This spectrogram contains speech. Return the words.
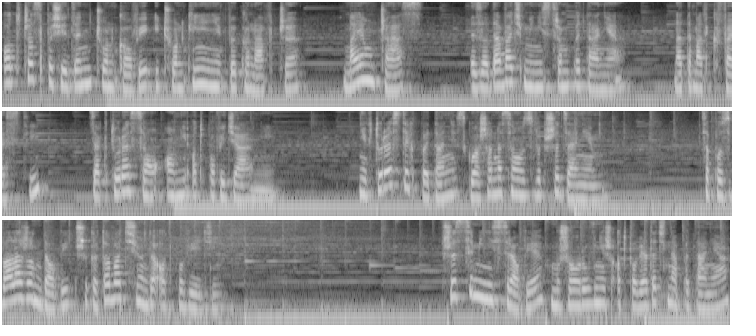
Podczas posiedzeń członkowie i członkinie niewykonawcze mają czas, by zadawać ministrom pytania na temat kwestii, za które są oni odpowiedzialni. Niektóre z tych pytań zgłaszane są z wyprzedzeniem, co pozwala rządowi przygotować się do odpowiedzi. Wszyscy ministrowie muszą również odpowiadać na pytania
